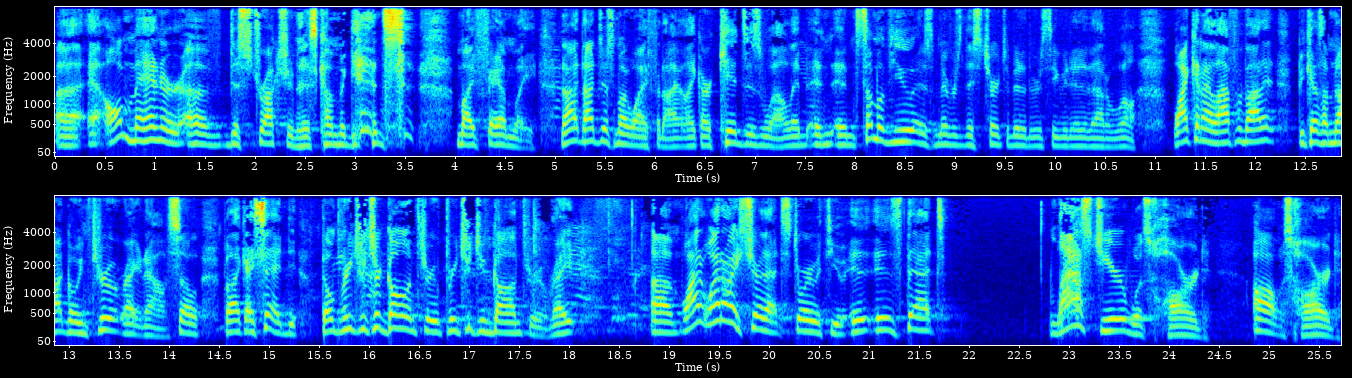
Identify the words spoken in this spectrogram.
Uh, all manner of destruction has come against my family. Not not just my wife and I, like our kids as well. And, and, and some of you, as members of this church, have been in the receiving end of that as well. Why can I laugh about it? Because I'm not going through it right now. So, but like I said, don't preach what you're going through, preach what you've gone through, right? Um, why, why do I share that story with you? Is, is that last year was hard. Oh, it was hard.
